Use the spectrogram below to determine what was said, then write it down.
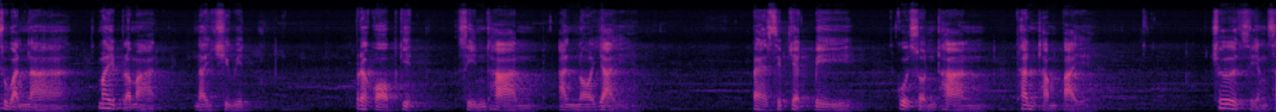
สุวรรณาไม่ประมาทในชีวิต ประกอบกิจศีลทานอันน้อยใหญ่ 87 ปี กุศลทานท่านทำไป ชื่อเสียงไซ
